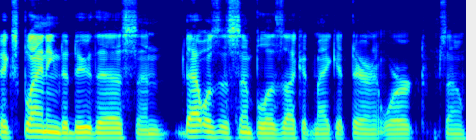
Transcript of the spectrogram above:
explaining to do this, and that was as simple as I could make it there, and it worked. So,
